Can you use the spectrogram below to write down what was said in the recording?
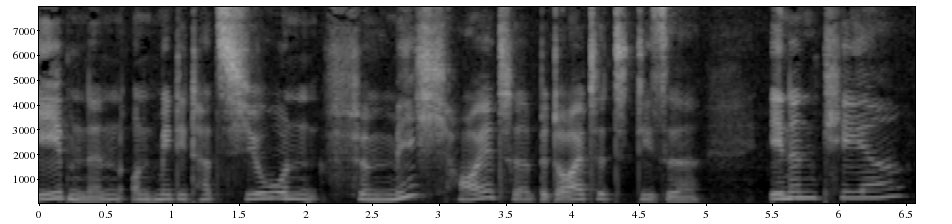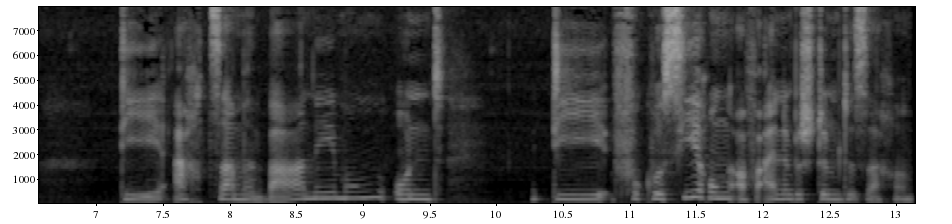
Ebenen und Meditation für mich heute bedeutet diese Innenkehr, die achtsame Wahrnehmung und die Fokussierung auf eine bestimmte Sache.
